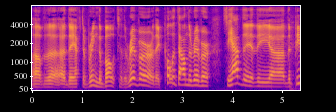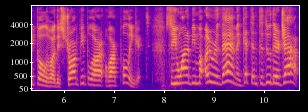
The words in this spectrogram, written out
of the uh, they have to bring the boat to the river or they pull it down the river. So you have the the uh, the people who are the strong people who are who are pulling it. So you want to be ma'ir them and get them to do their job.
